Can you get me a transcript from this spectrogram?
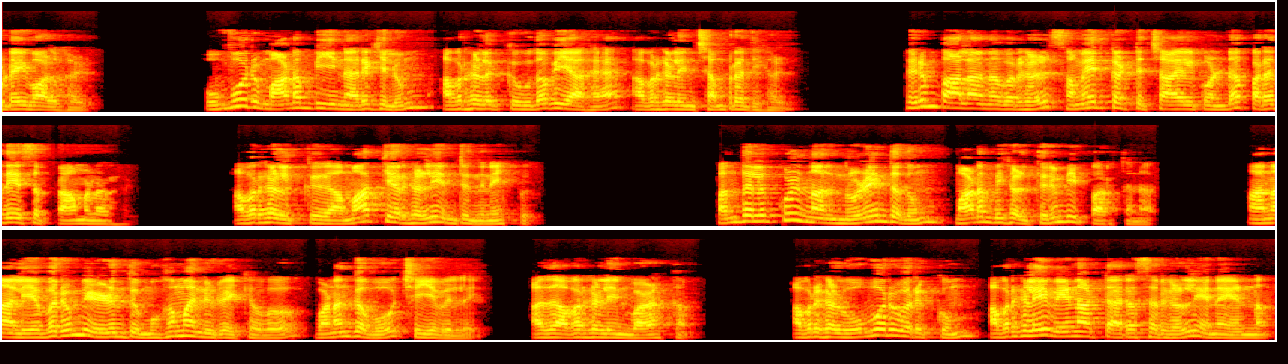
உடைவாள்கள். ஒவ்வொரு மாடம்பியின் அருகிலும் அவர்களுக்கு உதவியாக அவர்களின் சம்பிரதிகள் பெரும்பாலானவர்கள் சமையற்கட்டு சாயல் கொண்ட பரதேச பிராமணர்கள். அவர்களுக்கு அமாத்தியர்கள் என்று நினைப்பு. பந்தலுக்குள் நான் நுழைந்ததும் மாடம்பிகள் திரும்பி பார்த்தனர். ஆனால் எவரும் எழுந்து முகமனுரைக்கவோ வணங்கவோ செய்யவில்லை. அது அவர்களின் வழக்கம். அவர்கள் ஒவ்வொருவருக்கும் அவர்களே வேணாட்டு அரசர்கள் என எண்ணம்.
